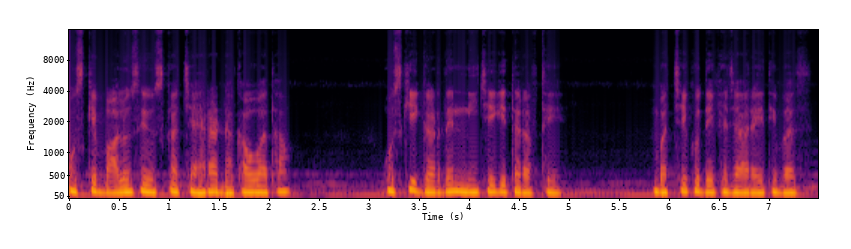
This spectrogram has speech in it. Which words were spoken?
उसके बालों से उसका चेहरा ढका हुआ था। उसकी गर्दन नीचे की तरफ़ थी। बच्चे को देखे जा रही थी बस।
